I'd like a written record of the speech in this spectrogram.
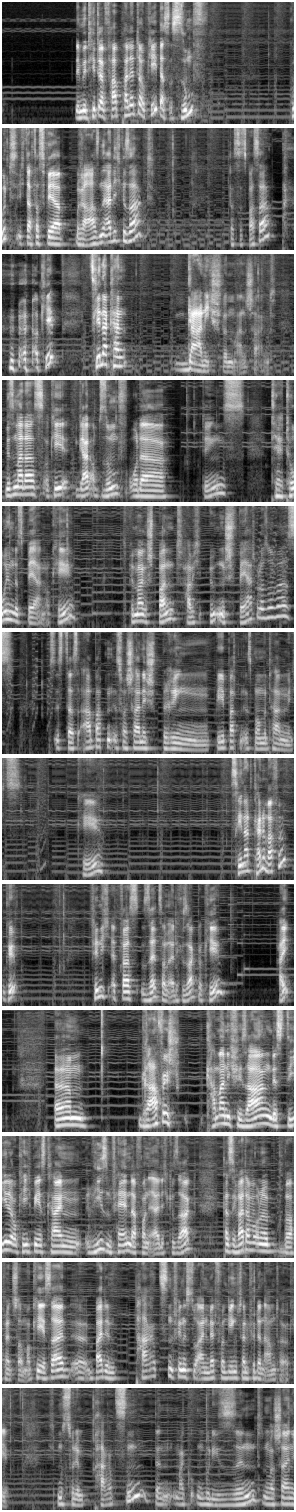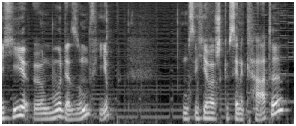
Limitierte Farbpalette. Okay, das ist Sumpf. Gut, ich dachte, das wäre Rasen, ehrlich gesagt. Das ist Wasser. okay. Xena kann gar nicht schwimmen anscheinend. Wissen wir das? Okay, egal ob Sumpf oder Dings. Territorium des Bären, okay. Ich bin mal gespannt. Habe ich irgendein Schwert oder sowas? Was ist das? A-Button ist wahrscheinlich springen. B-Button ist momentan nichts. Okay. Xena hat keine Waffe? Okay. Finde ich etwas seltsam, ehrlich gesagt. Okay. Hi. Ähm, grafisch kann man nicht viel sagen. Der Stil, okay, ich bin jetzt kein Riesenfan davon, ehrlich gesagt. Kannst nicht weiter ohne bewaffnet haben. Okay, es sei, äh, bei den Parzen findest du einen wertvollen Gegenstand für dein Abenteuer. Okay. Ich muss zu den Parzen, dann mal gucken, wo die sind. Und wahrscheinlich hier irgendwo, der Sumpf. Jupp. Muss ich hier, gibt es hier eine Karte?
